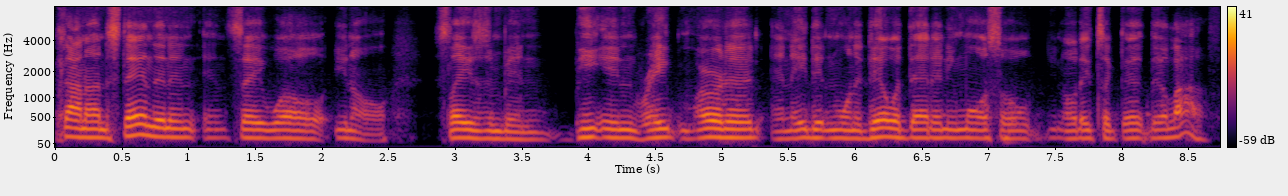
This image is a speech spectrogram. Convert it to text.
kind of understanding and, and say, well, you know, slaves have been beaten, raped, murdered, and they didn't want to deal with that anymore, so you know they took their their life.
